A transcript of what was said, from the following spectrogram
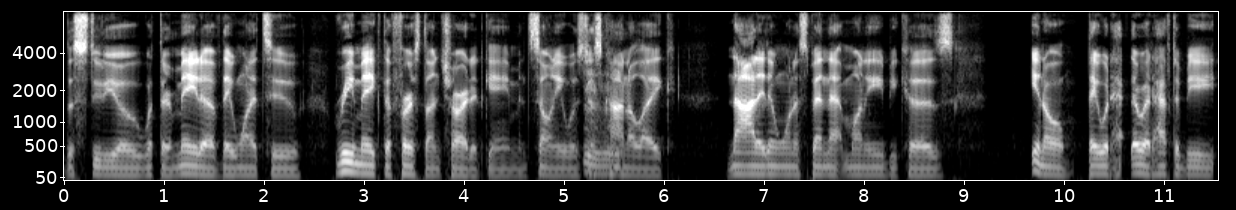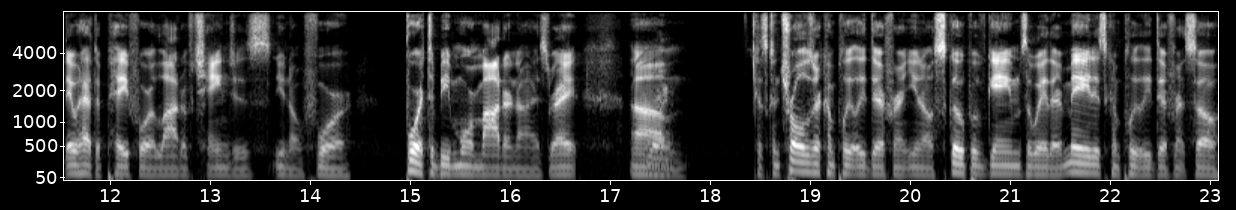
the studio what they're made of, they wanted to remake the first Uncharted game and Sony was just mm-hmm. kind of like nah, they didn't want to spend that money because you know they would ha- there would have to be they would have to pay for a lot of changes you know for for it to be more modernized right Right. um because controls are completely different you know scope of games the way they're made is completely different so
